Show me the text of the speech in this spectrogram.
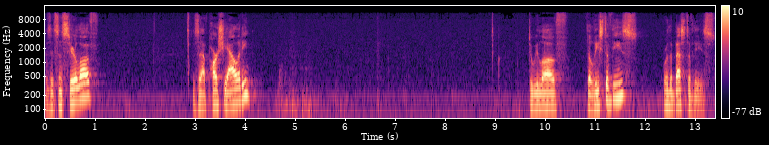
Is it sincere love? Does it have partiality? Do we love the least of these or the best of these?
